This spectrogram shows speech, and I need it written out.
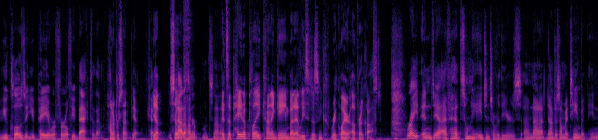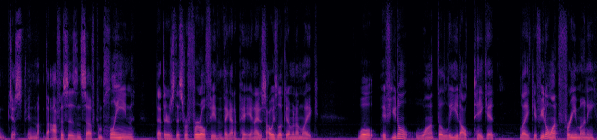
if you close it you pay a referral fee back to them Hundred percent. yep okay. Yep. So not hundred it's not a It's a pay to play kind of game, but at least it doesn't require upfront cost. Right and yeah i've had so many agents over the years um, not not just on my team but in just in the offices and stuff complain that there's this referral fee that they got to pay and i just always look at them and i'm like well if you don't want the lead i'll take it like if you don't want free money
